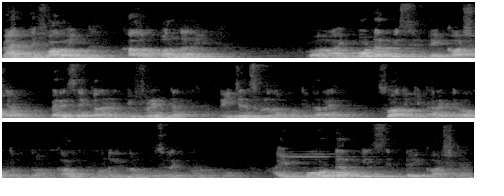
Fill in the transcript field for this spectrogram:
match the following column ಒನ್ನಲ್ಲಿ hypodermis in dicot stem pericycle and different ರೀಜನ್ಸ್ಗಳನ್ನ ಕೊಟ್ಟಿದ್ದಾರೆ. ಸೊ ಅದಕ್ಕೆ ಕರೆಕ್ಟ್ ಇರುವಂಥದ್ದನ್ನ ಕಾಲಮ್ನಲ್ಲಿ ನಾವು ಸೆಲೆಕ್ಟ್ ಮಾಡಬೇಕು. ಹೈಪೋಡರ್ಮಿಸ್ ಇನ್ ಡೈಕಾಸ್ಟಮ್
